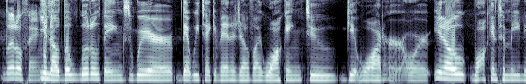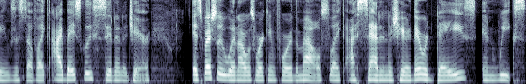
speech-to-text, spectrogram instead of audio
Little things. You know, the little things where that we take advantage of, like walking to get water or, you know, walking to meetings and stuff. Like I basically sit in a chair. Especially when I was working for the mouse, like I sat in a chair. There were days and weeks,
